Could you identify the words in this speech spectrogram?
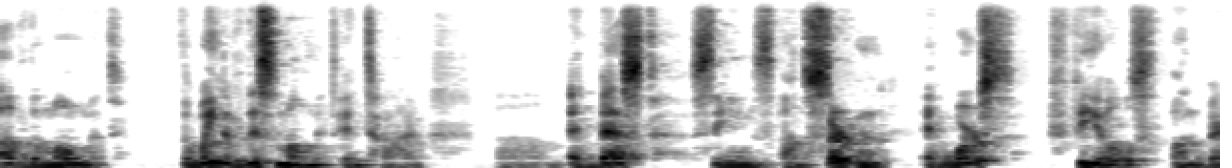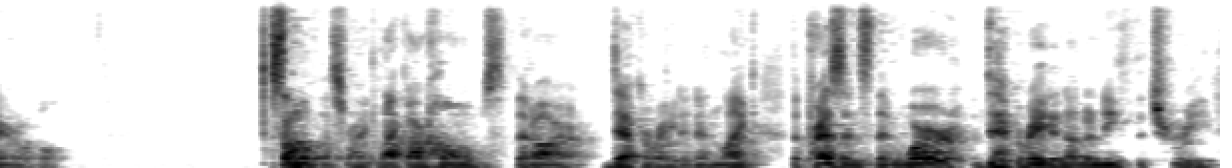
of the moment the weight of this moment in time um, at best seems uncertain, at worst feels unbearable. Some of us, right, like our homes that are decorated and like the presents that were decorated underneath the tree,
